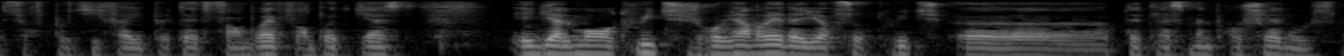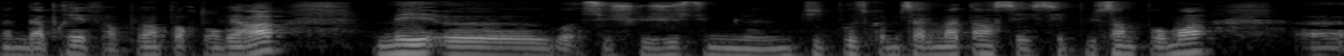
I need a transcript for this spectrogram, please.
sur Spotify peut-être. Enfin bref en podcast. Également en Twitch. Je reviendrai d'ailleurs sur Twitch euh, peut-être la semaine prochaine ou la semaine d'après. Enfin peu importe on verra. Mais euh, je fais juste une, une, petite pause comme ça le matin. C'est plus simple pour moi. Euh,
